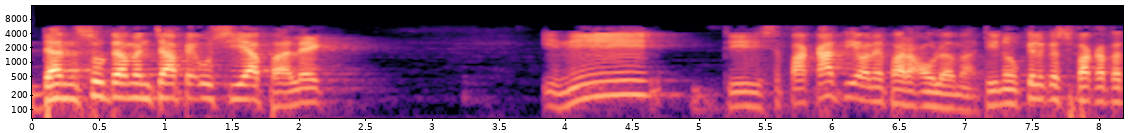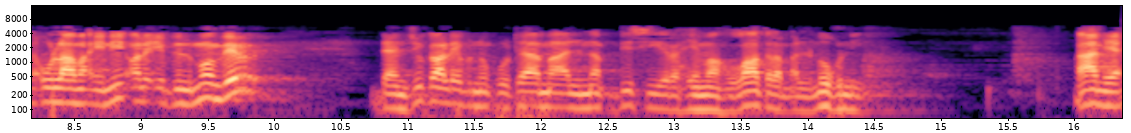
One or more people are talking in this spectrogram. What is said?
dan sudah mencapai usia balik ini disepakati oleh para ulama dinukil kesepakatan ulama ini oleh Ibnu Munzir dan juga oleh Ibnu Qudamah Al-Maqdisi rahimahullah dalam Al-Mughni. Paham ya?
